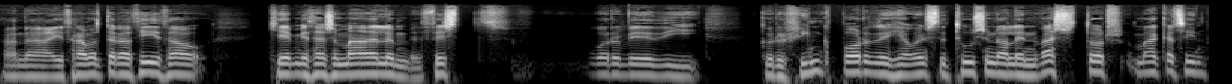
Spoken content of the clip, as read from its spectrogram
þannig að í framhaldur af því þá kem ég þessum aðalum fyrst vorum við í einhverju ringborðu hjá Institutional Investor Magazine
